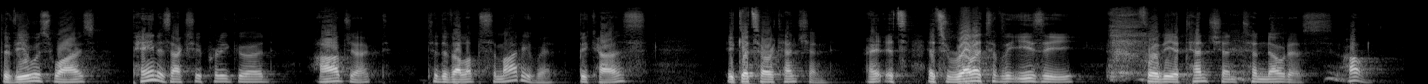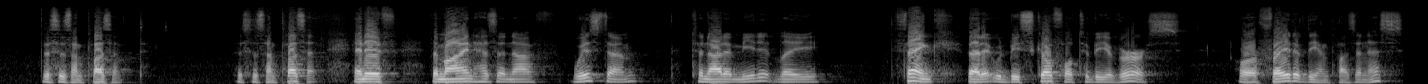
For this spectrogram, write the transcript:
the view is wise, pain is actually a pretty good object to develop samadhi with because it gets our attention. Right? It's, it's relatively easy for the attention to notice, oh, this is unpleasant. This is unpleasant. And if the mind has enough wisdom to not immediately think that it would be skillful to be averse or afraid of the unpleasantness,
